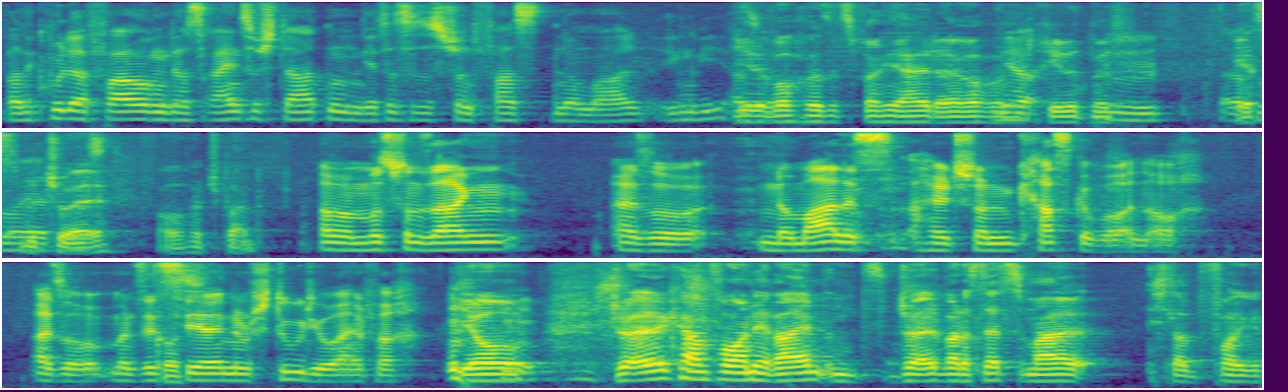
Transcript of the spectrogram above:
war eine coole Erfahrung, das reinzustarten. Jetzt ist es schon fast normal irgendwie. Also, Jede Woche sitzt man hier halt einfach und Ja. redet mit. Hm. auch Jetzt mit Joel. Auch entspannt. Aber man muss schon sagen, also normal ist halt schon krass geworden auch. Also man sitzt Kuss. hier in einem Studio einfach. Yo, Joel kam vorhin hier rein und Joel war das letzte Mal, ich glaube Folge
